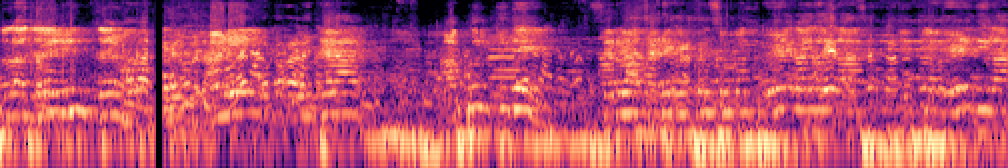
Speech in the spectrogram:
चला जय हिंद जय महाराष्ट्र. आणि आपण आपुलकीने सर्व कार्यकर्त्यांसोबत वेळ घालवला. इतका वेळ दिला.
